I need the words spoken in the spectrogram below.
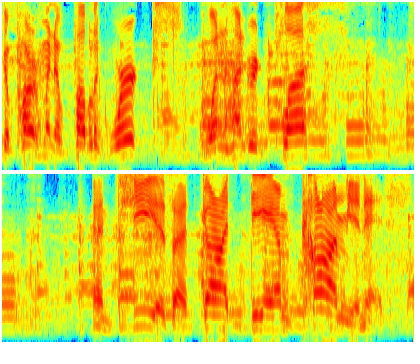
Department of Public Works, 100 plus, and she is a goddamn communist.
